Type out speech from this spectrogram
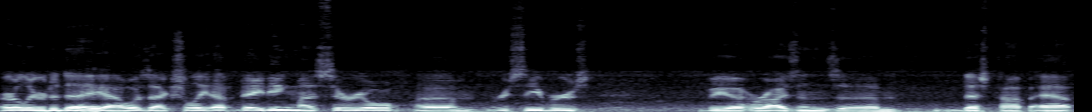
earlier today I was actually updating my serial um, receivers via Horizon's um, desktop app.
